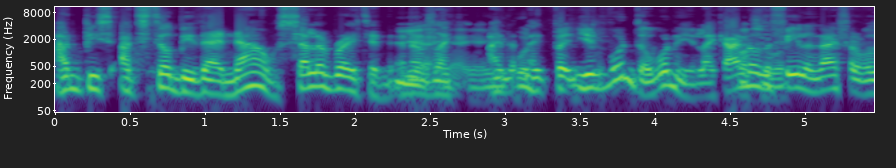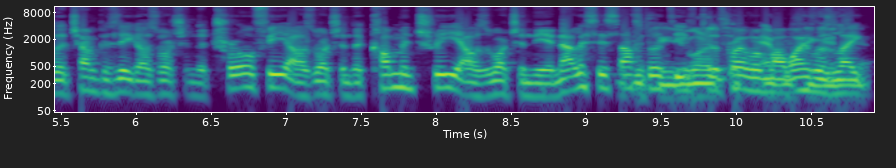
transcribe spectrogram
I'd be, I'd still be there now celebrating. And yeah, I was like, yeah, I, like, but you would though, wouldn't you? Like, I know the feeling I felt with the Champions League. I was watching the trophy. I was watching the commentary. I was watching the analysis afterwards. To the point where my wife was like,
